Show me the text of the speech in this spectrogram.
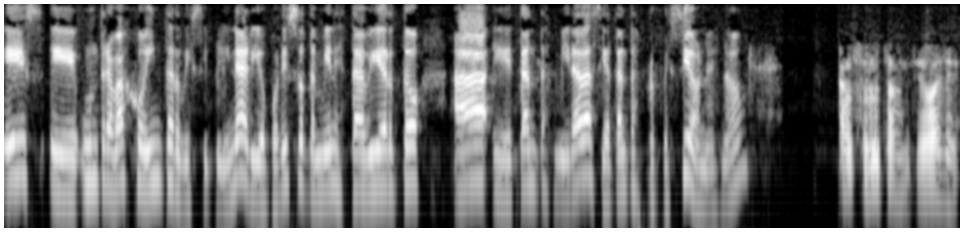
es eh, un trabajo interdisciplinario, por eso también está abierto a eh, tantas miradas y a tantas profesiones, ¿no? Absolutamente, vale.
